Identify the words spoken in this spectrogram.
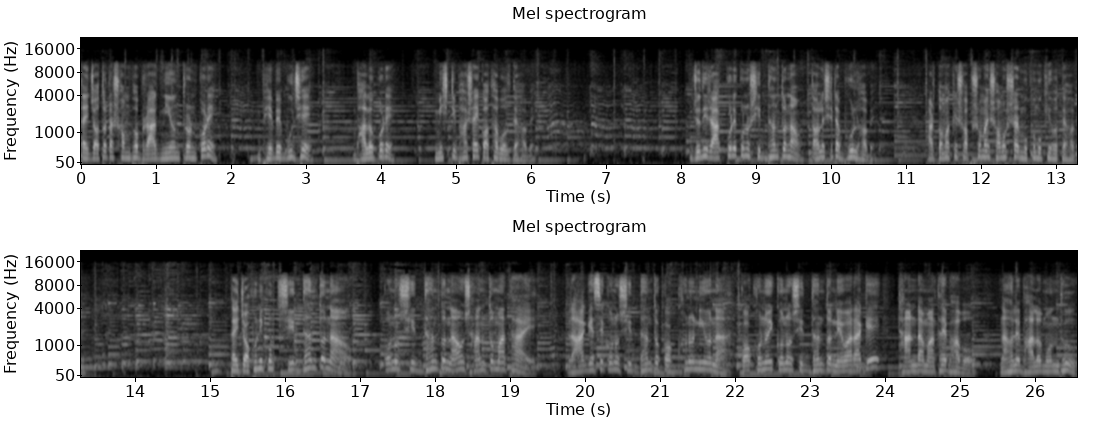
তাই যতটা সম্ভব রাগ নিয়ন্ত্রণ করে, ভেবে বুঝে, ভালো করে, মিষ্টি ভাষায় কথা বলতে হবে। যদি রাগ করে কোনো সিদ্ধান্ত নাও, তাহলে সেটা ভুল হবে। আর তোমাকে সবসময় সমস্যার মুখোমুখি হতে হবে। তাই যখনই কোন সিদ্ধান্ত নাও, কোনো সিদ্ধান্ত নাও শান্ত মাথায়। রাগ এসে কোনো সিদ্ধান্ত কখনো নিও না। কখনোই কোনো সিদ্ধান্ত নেওয়ার আগে ঠান্ডা মাথায় ভাবো। না হলে ভালো বন্ধু,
